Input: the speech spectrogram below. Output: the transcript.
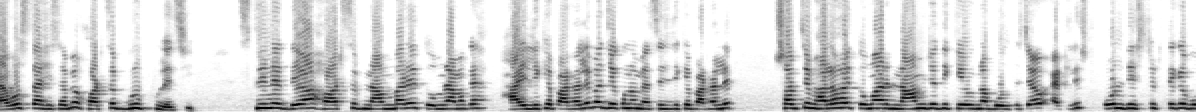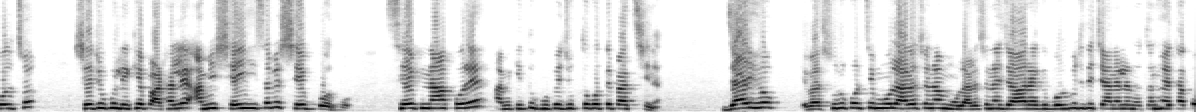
ব্যবস্থা হিসাবে হোয়াটসঅ্যাপ গ্রুপ খুলেছি। স্ক্রিনে দেওয়া হোয়াটসঅ্যাপ নাম্বারে তোমরা আমাকে হাই লিখে পাঠালে বা যে কোনো মেসেজ লিখে পাঠালে সবচেয়ে ভালো হয়। তোমার নাম যদি কেউ না বলতে চাও অ্যাটলিস্ট কোন ডিস্ট্রিক্ট থেকে বলছো, সেটুকু লিখে পাঠালে আমি সেই হিসাবে সেভ করব। সেভ না করে আমি কিন্তু গ্রুপে যুক্ত করতে পারছি না। যাই হোক, এবার শুরু করছি মূল আলোচনা। মূল আলোচনায় যাওয়ার আগে বলব, যদি চ্যানেলে নতুন হয়ে থাকো,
